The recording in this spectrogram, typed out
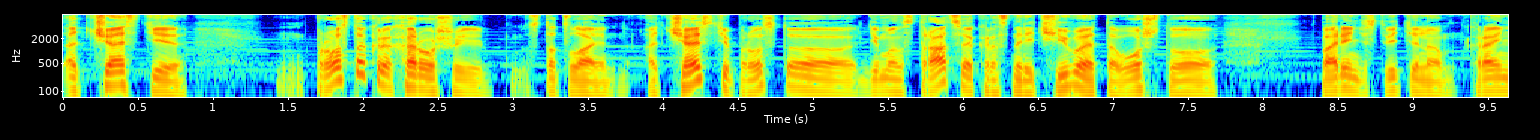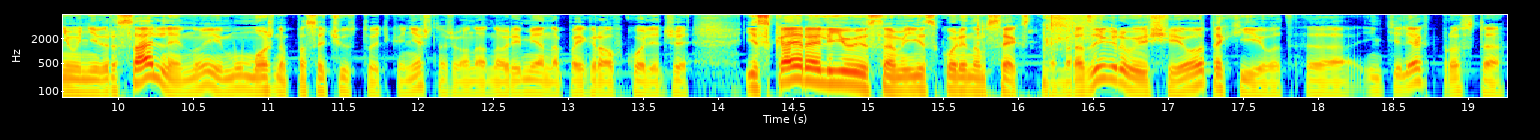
отчасти просто хороший статлайн, отчасти просто демонстрация красноречивая того, что парень действительно крайне универсальный, ну, ему можно посочувствовать, конечно же, он одновременно поиграл в колледже и с Кайро Льюисом, и с Колином Секстоном, разыгрывающие вот такие вот. Э, интеллект просто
